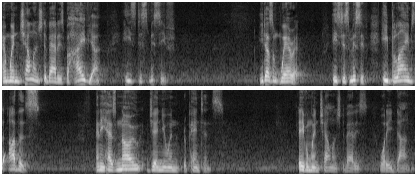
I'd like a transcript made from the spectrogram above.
and when challenged about his behavior, he's dismissive. He doesn't wear it. He's dismissive. He blames others, and he has no genuine repentance, even when challenged about his, what he'd done.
